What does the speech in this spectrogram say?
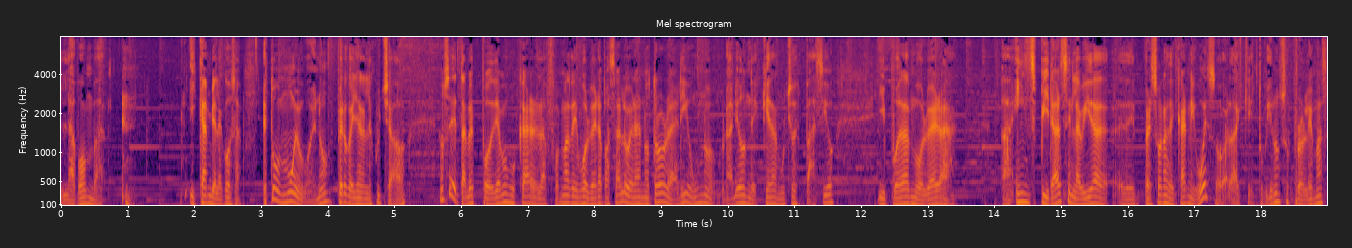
la bomba y cambia la cosa. Estuvo muy bueno, espero que hayan escuchado. No sé, tal vez podríamos buscar la forma de volver a pasarlo, era en otro horario, un horario donde queda mucho espacio y puedan volver a, a inspirarse en la vida de personas de carne y hueso, ¿verdad? Que tuvieron sus problemas,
